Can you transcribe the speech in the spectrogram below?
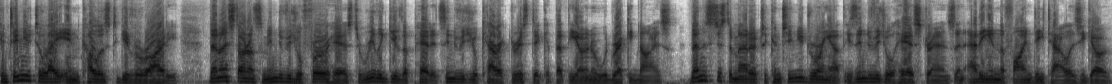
Continue to lay in colours to give variety. Then I start on some individual fur hairs to really give the pet its individual characteristic that the owner would recognise. Then it's just a matter to continue drawing out these individual hair strands and adding in the fine detail as you go.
